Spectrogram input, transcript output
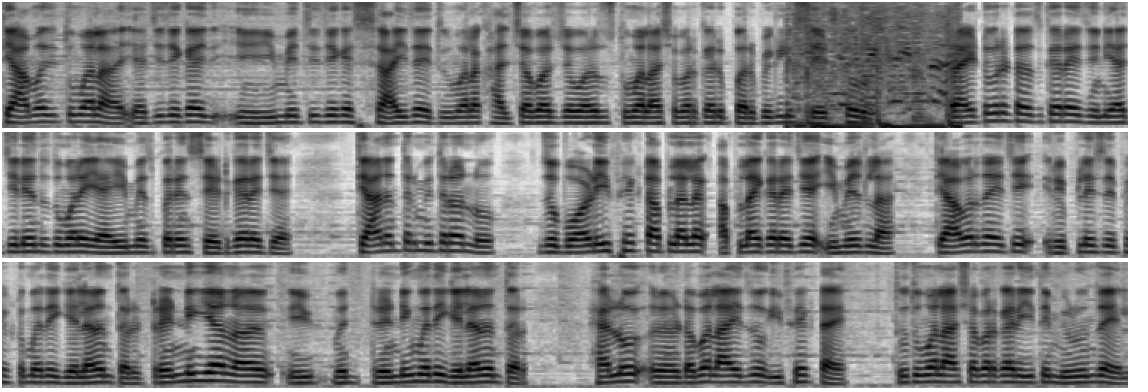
त्यामध्ये तुम्हाला याची जे काही इमेजची जे काही साईज आहे तुम्हाला खालच्या वरच्या वरच तुम्हाला अशा प्रकारे परफेक्टली सेट करून राईटवर टच करायची आणि याची लेंथ तुम्हाला या इमेजपर्यंत सेट करायची आहे. त्यानंतर मित्रांनो जो बॉडी इफेक्ट आपल्याला अप्लाय करायचे या इमेजला त्यावर जायचे रिप्लेस इफेक्टमध्ये गेल्यानंतर ट्रेंडिंग या ना इ- म्हणजे ट्रेंडिंगमध्ये गेल्यानंतर हॅलो डबल आय जो इफेक्ट आहे तो तुम्हाला अशा प्रकारे इथे मिळून जाईल.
